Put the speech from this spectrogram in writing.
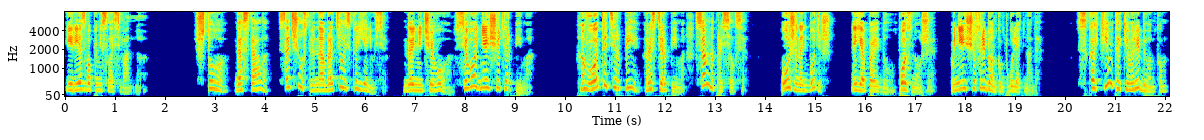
и резво понеслась в ванную. «Что, достала?» Сочувственно обратилась к Илье Люся. Да ничего, сегодня еще терпимо. Вот и терпи, растерпимо. Сам напросился. Ужинать будешь? Я пойду, поздно уже. Мне еще с ребенком погулять надо. С каким таким ребенком?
